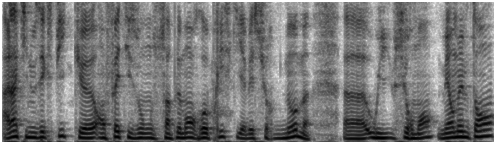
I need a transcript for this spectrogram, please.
Alain qui nous explique qu'en fait ils ont simplement repris ce qu'il y avait sur Gnome, euh, oui, sûrement, mais en même temps,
